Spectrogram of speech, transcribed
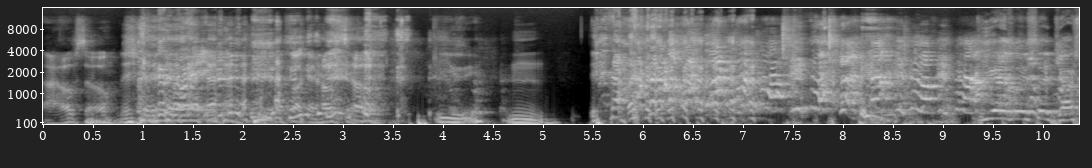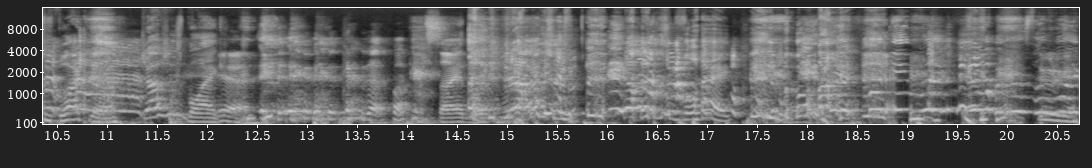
I hope so. I fucking hope so. easy. Mm. You guys always said Josh is black though. Josh is black. Yeah. that fucking side look. Josh is, Josh is black. Do it again.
